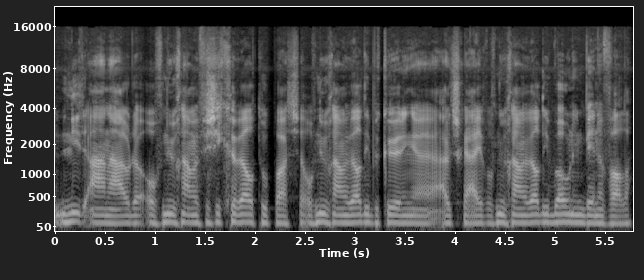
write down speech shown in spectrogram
niet aanhouden. Of nu gaan we fysiek geweld toepassen. Of nu gaan we wel die bekeuringen uitschrijven. Of nu gaan we wel die woning binnenvallen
